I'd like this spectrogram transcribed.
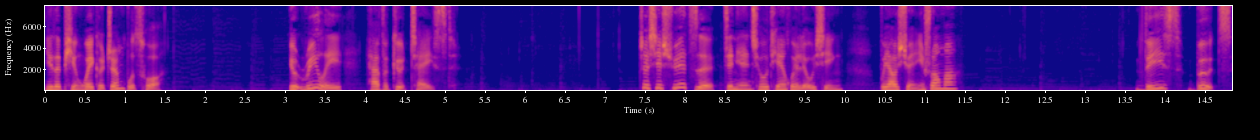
你的品味可真不错。You really have a good taste. 这些靴子今年秋天会流行， 不要选一双吗？These boots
